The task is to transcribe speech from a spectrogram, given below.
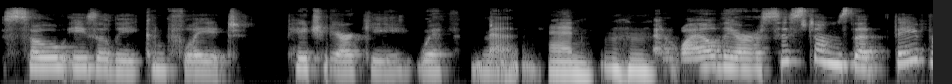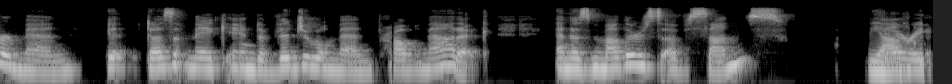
so easily conflate patriarchy with men. And Mhm. And while there are systems that favor men, it doesn't make individual men problematic. And as mothers of sons, we very, have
